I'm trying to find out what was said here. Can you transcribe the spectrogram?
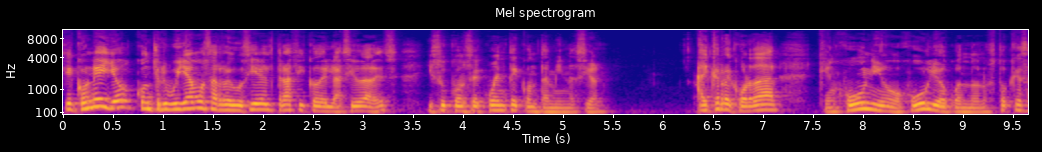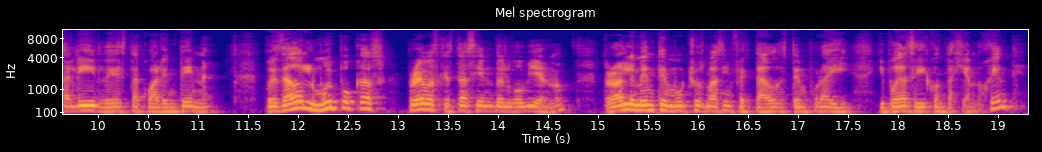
que con ello contribuyamos a reducir el tráfico de las ciudades y su consecuente contaminación. Hay que recordar que en junio o julio, cuando nos toque salir de esta cuarentena, pues dado muy pocas pruebas que está haciendo el gobierno, probablemente muchos más infectados estén por ahí y puedan seguir contagiando gente.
